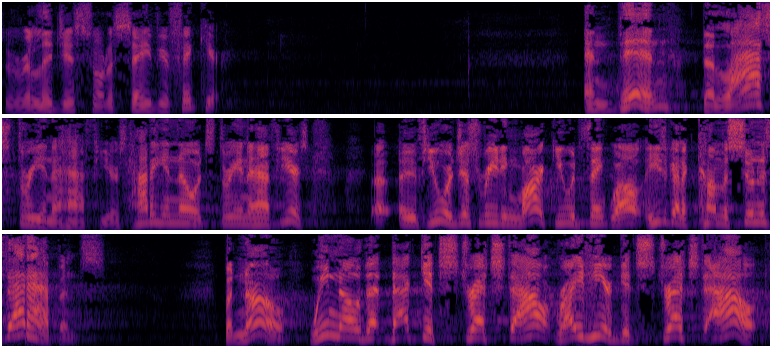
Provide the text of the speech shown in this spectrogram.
religious sort of savior figure. And then the last three and a half years, how do you know it's three and a half years? Uh, if you were just reading Mark, you would think, well, he's going to come as soon as that happens. But no, we know that that gets stretched out right here, gets stretched out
